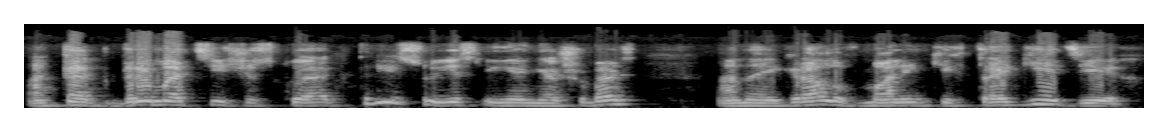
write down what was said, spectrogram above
а как драматическую актрису, если я не ошибаюсь, она играла в маленьких трагедиях.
